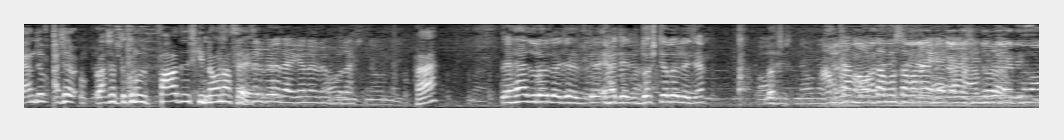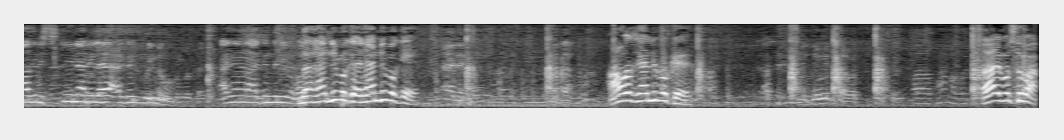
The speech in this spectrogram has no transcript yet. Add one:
এখন যে- আচ্ছা রাস্তাতে কোনো পাওয়া জিনিস কি নেওয়া আছে? হ্যাঁ? হ্যাঁ যে লই লই যে হ্যাঁ যে দশটা লই লই যা আমরা হ্যাঁ হ্যাঁ কাছে হ্যাঁ নিব কে? হাই মোস্তফা।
